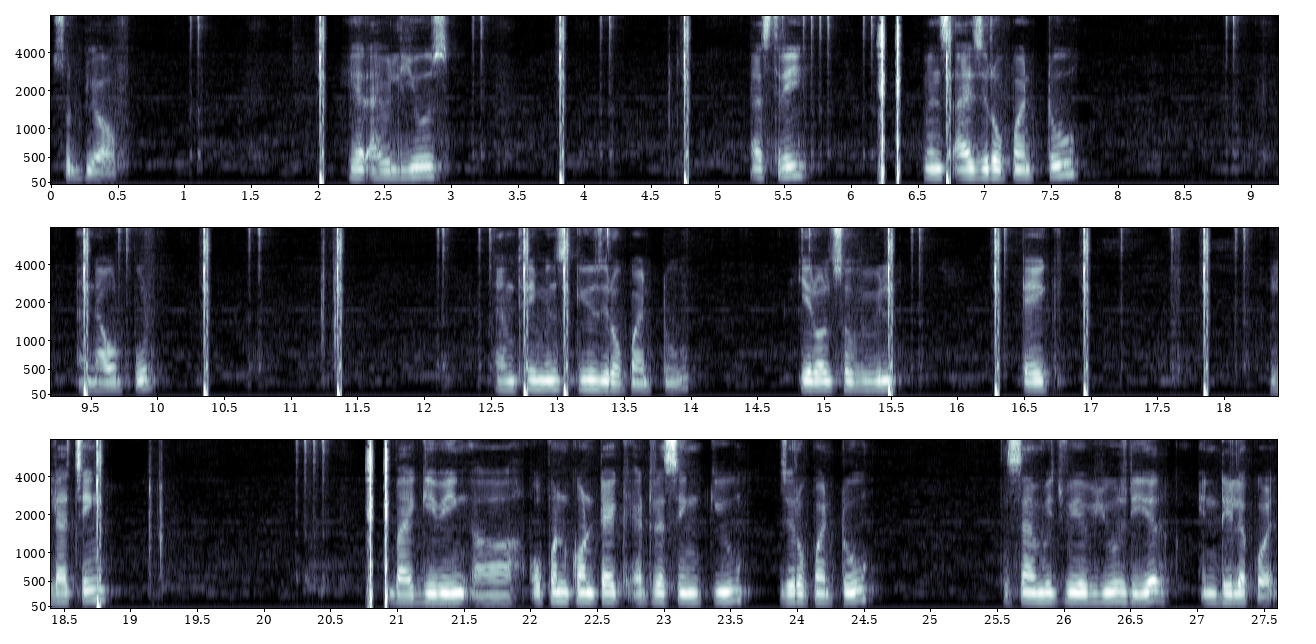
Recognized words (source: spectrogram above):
should be off. Here I will use S3 means I 0.2 and output m3 means q 0.2 here also we will take latching by giving uh, open contact addressing q 0.2 the same which we have used here in relay coil.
